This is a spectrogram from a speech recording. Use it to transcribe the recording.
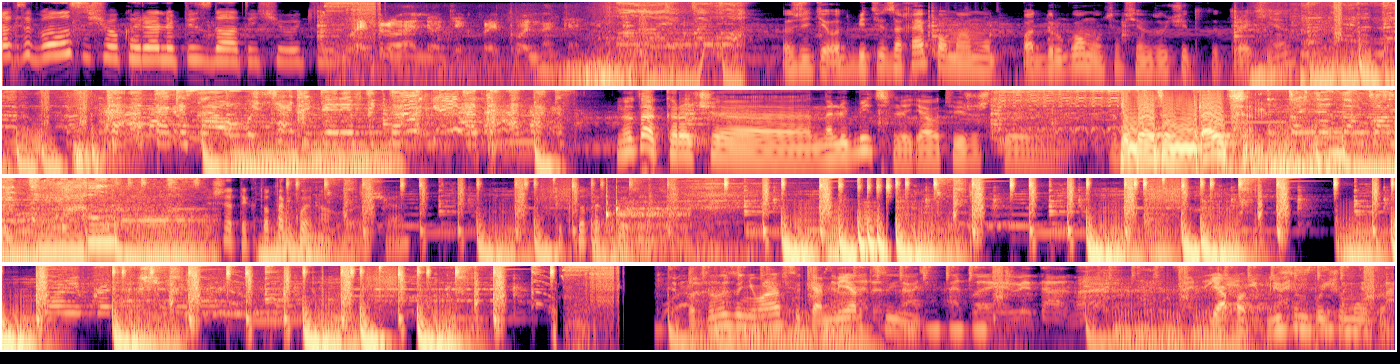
Так, за голос еще реально пиздатый, чуваки. Ой, другалетик, прикольно, конечно. Подождите, от битвы за хайп, по-моему, по-другому совсем звучит этот трек, нет? А Ну так, короче, на любителя я вот вижу, что... Ребятам нравится? Слушай, ты кто такой нахуй вообще, а? Ты кто такой, блядь? Пацаны занимаются коммерцией. Я подписан почему-то.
